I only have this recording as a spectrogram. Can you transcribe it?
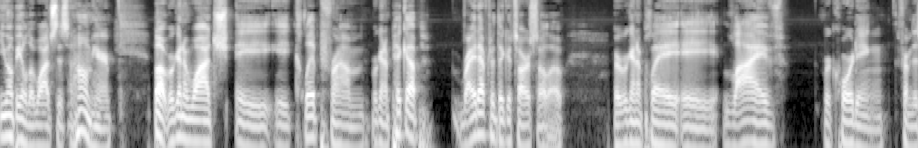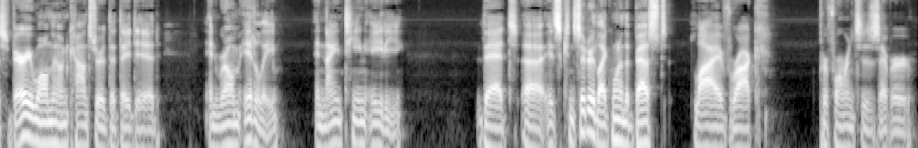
You won't be able to watch this at home here, but we're gonna watch a a clip from. We're gonna pick up right after the guitar solo, but we're gonna play a live recording from this very well known concert that they did in Rome, Italy, in 1980. That uh, is considered like one of the best live rock performances ever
